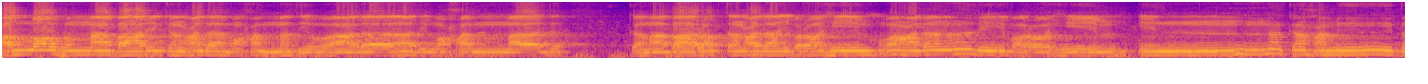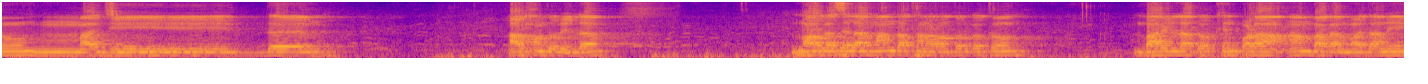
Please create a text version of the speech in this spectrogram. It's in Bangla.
اللهم بارك على محمد وعلى آل محمد كما باركت على إبراهيم وعلى آل إبراهيم إنك حميد مجيد الحمد لله নওগাঁ জেলার মান্দা থানার অন্তর্গত বারিল্লা দক্ষিণ পাড়া আমবাগান ময়দানে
